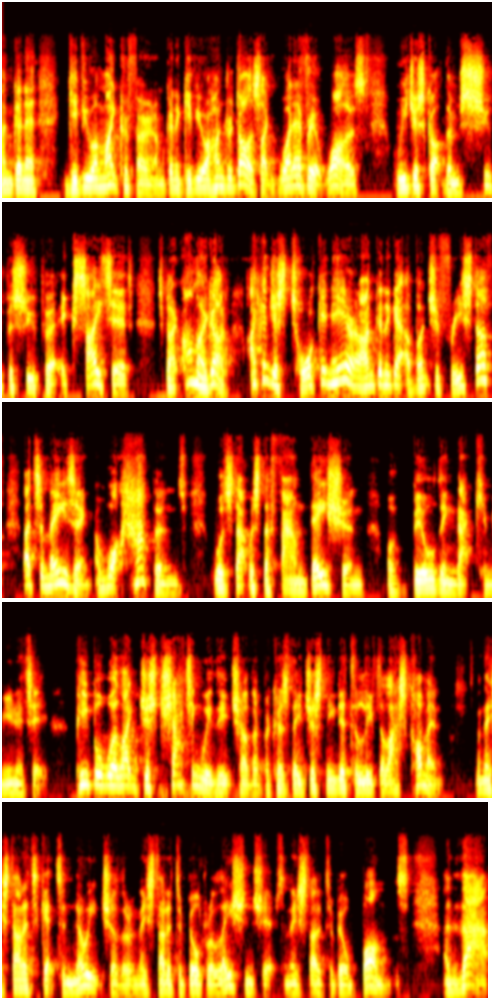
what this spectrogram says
I'm going to give you a microphone. I'm going to give you a hundred dollars. Like whatever it was, we just got them super, super excited to be like, oh my God, I can just talk in here and I'm going to get a bunch of free stuff. That's amazing. And what happened was that was the foundation of building that community. People were like just chatting with each other because they just needed to leave the last comment. And they started to get to know each other and they started to build relationships and they started to build bonds. And that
